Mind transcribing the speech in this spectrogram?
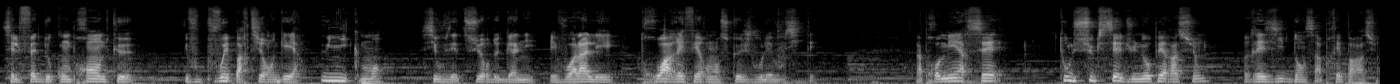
c'est le fait de comprendre que vous pouvez partir en guerre uniquement si vous êtes sûr de gagner. Et voilà les trois références que je voulais vous citer. La première, c'est tout le succès d'une opération réside dans sa préparation.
